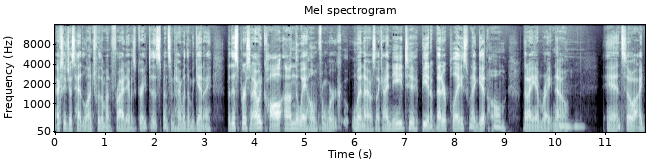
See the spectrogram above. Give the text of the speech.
Actually just had lunch with him on Friday. It was great to spend some time with him again. I but this person I would call on the way home from work when I was like, I need to be in a better place when I get home than I am right now. Mm-hmm. And so I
